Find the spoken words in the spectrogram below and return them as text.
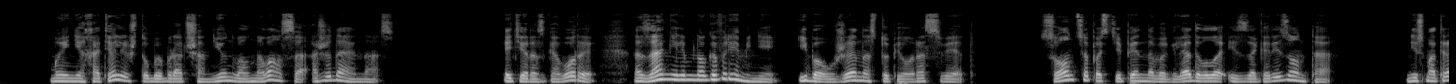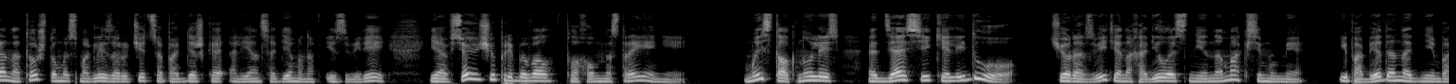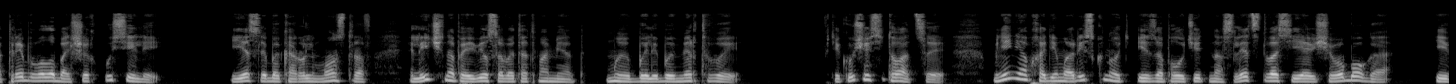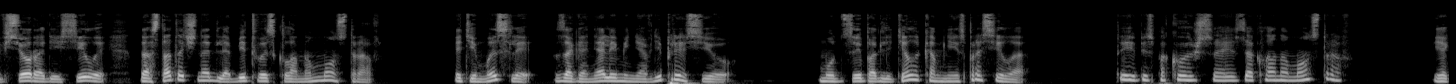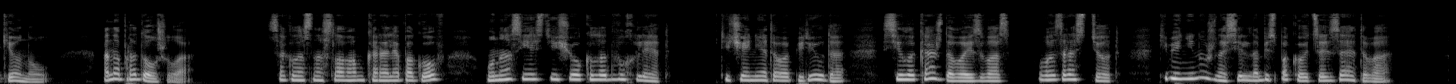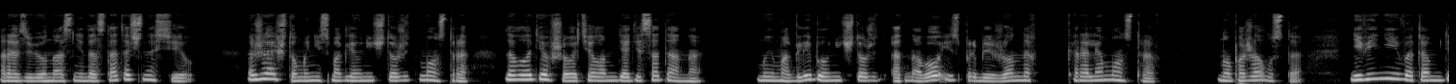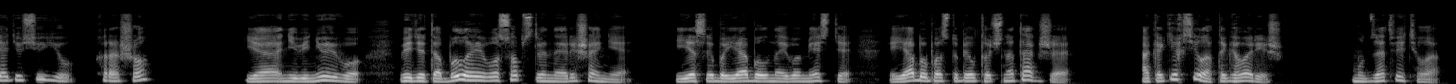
Мы не хотели, чтобы брат Шан Юн волновался, ожидая нас. Эти разговоры заняли много времени, ибо уже наступил рассвет. Солнце постепенно выглядывало из-за горизонта. Несмотря на то, что мы смогли заручиться поддержкой Альянса демонов и зверей, я все еще пребывал в плохом настроении. Мы столкнулись с Дзяси Келидуо, чье развитие находилось не на максимуме, и победа над ним потребовала больших усилий. Если бы король монстров лично появился в этот момент, мы были бы мертвы. В текущей ситуации мне необходимо рискнуть и заполучить наследство Сияющего Бога, и все ради силы, достаточно для битвы с кланом монстров. Эти мысли загоняли меня в депрессию. Мудзи подлетела ко мне и спросила, «Ты беспокоишься из-за клана монстров?» Я кивнул. Она продолжила. «Согласно словам короля богов, у нас есть еще около двух лет. В течение этого периода сила каждого из вас возрастет. Тебе не нужно сильно беспокоиться из-за этого. Разве у нас недостаточно сил? Жаль, что мы не смогли уничтожить монстра, завладевшего телом дяди Садана. Мы могли бы уничтожить одного из приближенных короля монстров, но, пожалуйста, не вини в этом дядю Сюю, хорошо?» «Я не виню его, ведь это было его собственное решение. Если бы я был на его месте, я бы поступил точно так же. О каких силах ты говоришь?» Мудзи ответила.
